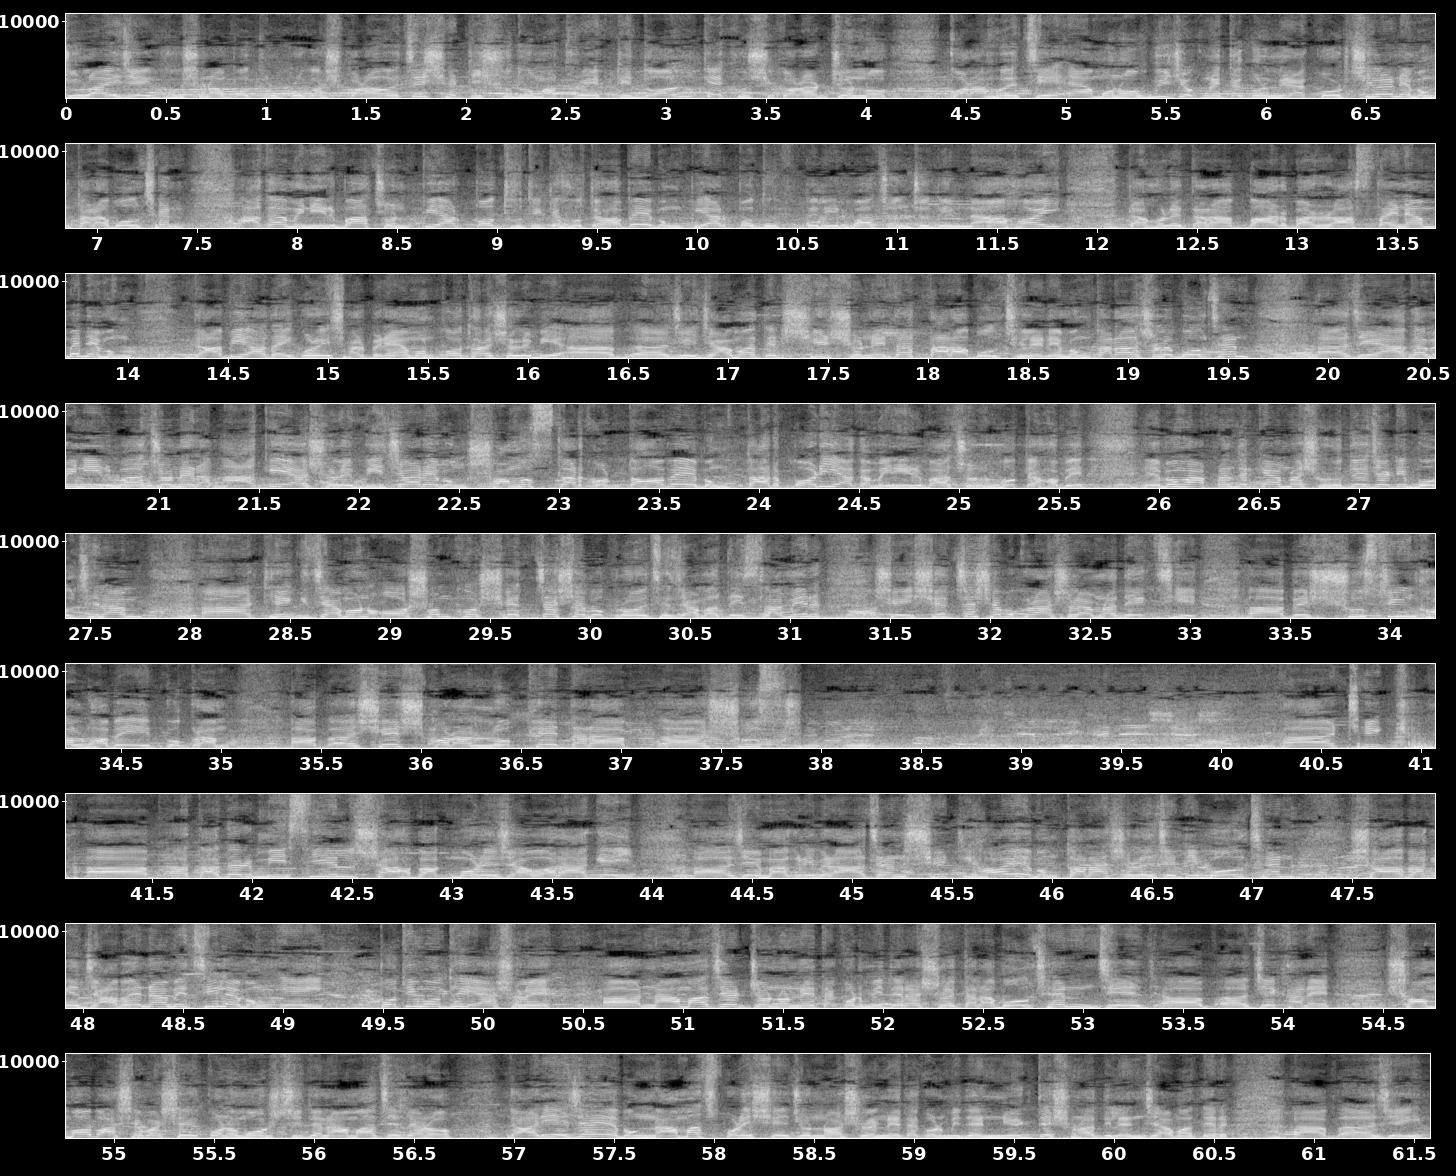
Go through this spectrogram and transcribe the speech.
জুলাই যে ঘোষণাপত্র প্রকাশ করা হয়েছে, সেটি শুধুমাত্র একটি দলকে খুশি করার জন্য করা হয়েছে, এমন অভিযোগ নেতাকর্মীরা করছিলেন এবং তারা বলছেন, আগামী নির্বাচন পিয়ার পদ্ধতিতে হতে হবে এবং পিয়ার পদ্ধতিতে নির্বাচন যদি না হয়, তাহলে তারা বারবার রাস্তায় নামবেন এবং দাবি আদায় করে ছাড়বেন। এমন কথা আসলে যে জামাতের শীর্ষ নেতা, তারা বলছিলেন এবং তারা আসলে বলছেন যে আগামী নির্বাচনের আগে আসলে বিচার এবং সংস্কার করতে হবে এবং তারপরই আগামী নির্বাচন হতে হবে। এবং আপনাদেরকে আমরা শুরুতে যেটি বলছিলাম ঠিক যেমন অসংখ্য স্বেচ্ছাসেবক রয়েছে জামাতে ইসলামের, সেই স্বেচ্ছাসেবকরা আসলে আমরা দেখছি বেশ সুশৃঙ্খলভাবে এই প্রোগ্রাম শেষ করার লক্ষ্যে তারা সুস্থ ঠিক তাদের মিছিল শাহবাগ মোড়ে যাওয়ার আগেই যে মাগরিবের আজান সেটি হয় এবং তারা আসলে যেটি বলছেন, শাহবাগে যাবে না মিছিল এবং এই প্রতিমধ্যেই আসলে নামাজের জন্য নেতাকর্মীদের আসলে তারা বলছেন যে যেখানে সম্ভব আশেপাশে কোনো মসজিদে নামাজে যেন দাঁড়িয়ে যায় এবং নামাজ পড়ে সেই জন্য আসলে নেতাকর্মীদের নির্দেশনা দিলেন যে আমাদের যেই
